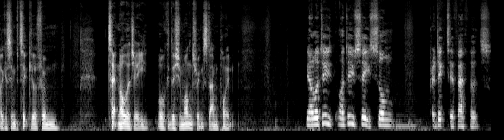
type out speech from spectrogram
I guess in particular from technology or condition monitoring standpoint. Yeah, well, I do. I do see some predictive efforts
